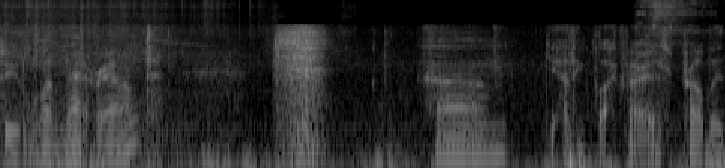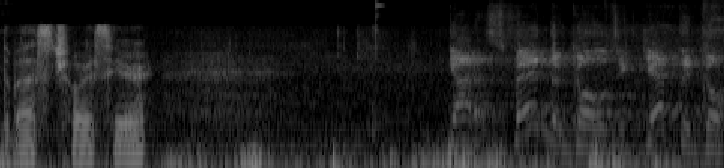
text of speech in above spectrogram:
because we won that round. Um, yeah, I think Blackfire is probably the best choice here. Gotta spend the gold to get the gold.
